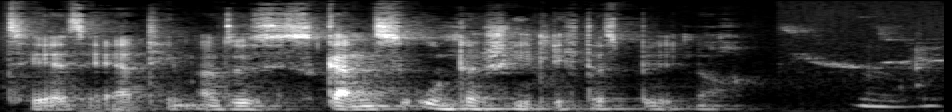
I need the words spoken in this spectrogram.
CSR-Team. Also es ist ganz unterschiedlich, das Bild noch. Mhm.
